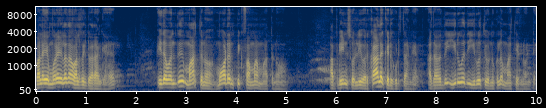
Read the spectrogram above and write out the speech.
பழைய முறையில் தான் வளர்த்துக்கிட்டு வராங்க. இதை வந்து மாற்றணும் மாடர்ன் பிக் ஃபார்மாக மாற்றணும் அப்படின்னு சொல்லி ஒரு காலக்கெடு கொடுத்தாங்க. அதாவது இருபது இருபத்தி ஒன்றுக்குள்ளே மாற்றிடணுன்ட்டு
